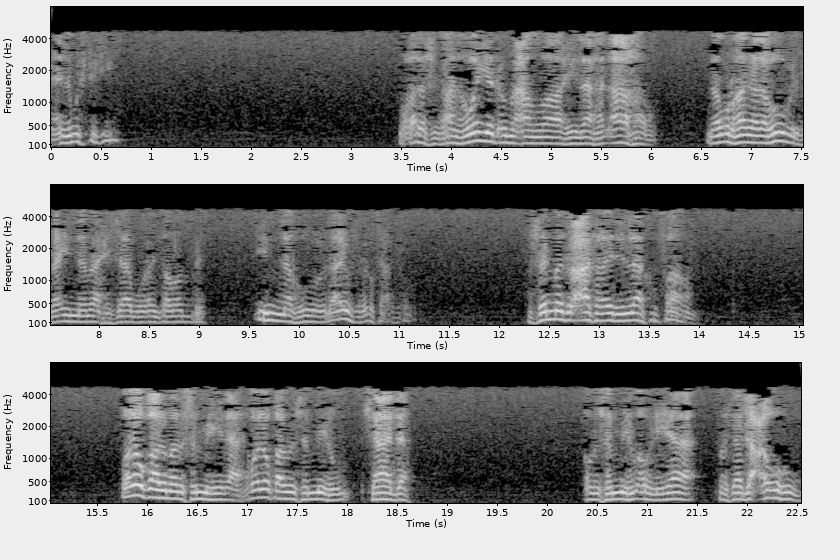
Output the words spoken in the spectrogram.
يعني المشركين. وقال سبحانه ومن يدعو مع الله إلها آخر لا برهان له فإنما حسابه عند ربه إنه لا يفلح الكافرون. فسمى دعاة غير الله كفارا. ولو قالوا ما نسميه إله ولو قالوا نسميهم سادة أو نسميهم أولياء متى دعوهم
